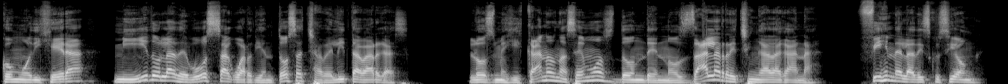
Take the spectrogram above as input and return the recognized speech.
como dijera mi ídola de voz aguardientosa Chabelita Vargas, los mexicanos nacemos donde nos da la rechingada gana. Fin de la discusión.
